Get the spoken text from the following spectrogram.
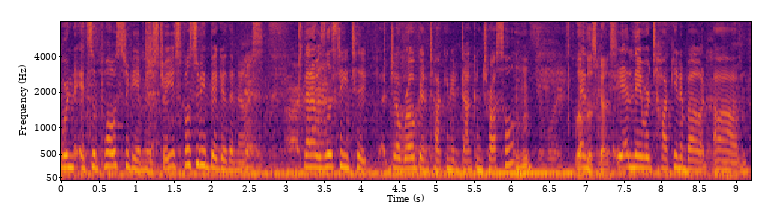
we're, it's supposed to be a mystery. It's supposed to be bigger than us. Then I was listening to Joe Rogan talking to Duncan Trussell. Love and, those guys. And they were talking about um,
